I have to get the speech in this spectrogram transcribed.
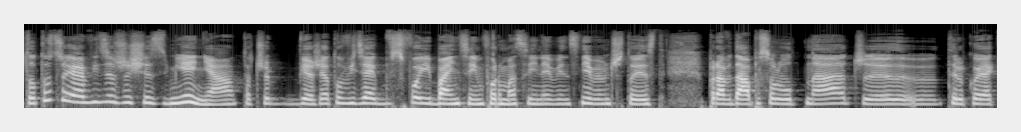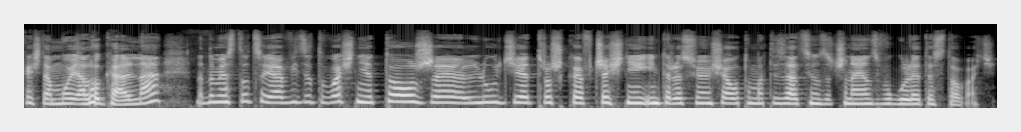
to to, co ja widzę, że się zmienia, to czy wiesz, ja to widzę jakby w swojej bańce informacyjnej, więc nie wiem, czy to jest prawda absolutna, czy tylko jakaś tam moja lokalna. Natomiast to, co ja widzę, to właśnie to, że ludzie troszkę wcześniej interesują się automatyzacją, zaczynając w ogóle testować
